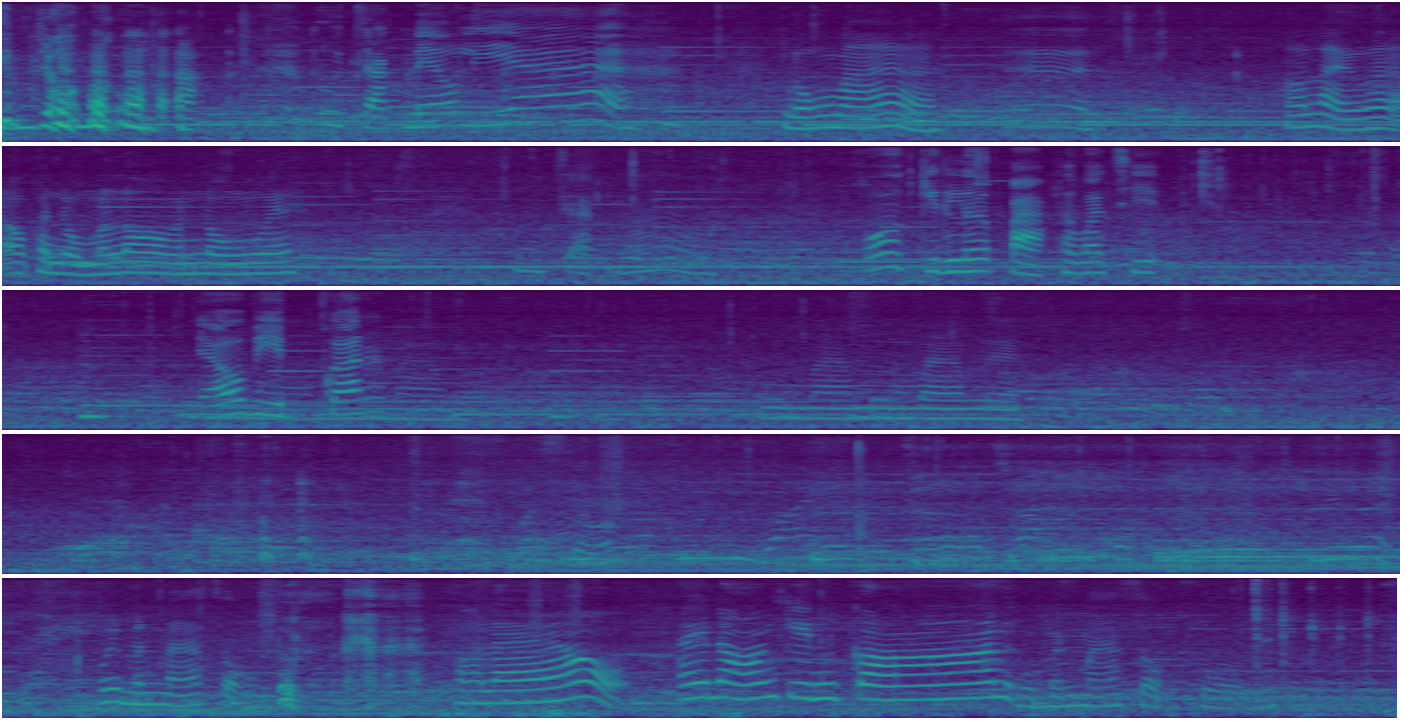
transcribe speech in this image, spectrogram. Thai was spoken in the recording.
เห็นอยู่นะกล้าเป็นยอมลงมารู้จักแมวเลียลงมาเออเท่าไหร่ก็เอาขนมมาล่อมันลงเว้ยรู้จักเนาะโอ้กินเลอะปากทวชิ เดี๋ยวบีบก่อน มุมมามมุมมามเลยเฮ้ยมันมาสองตัว พอแล้ว ให้น้องกินก่อนโอ้มันมาสองตัวเลย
